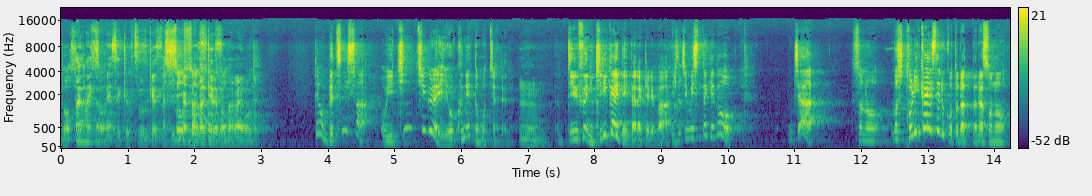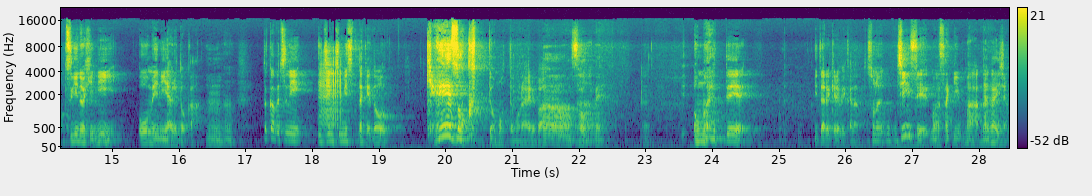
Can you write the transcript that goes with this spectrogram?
うもったいないからね。積極続けてた日々が長ければ長いほど。でも別にさ1日ぐらいよくねと思っちゃうんだよね。うん。っていうふうに切り替えていただければ1日ミスったけどじゃあそのもし取り返せることだったらその次の日に多めにやるとか、うん。とか別に1日ミスったけど継続って思ってもらえれば。ああそうだね。思えていただければいいかなと。その人生、まあ、先、まあ、長いじゃん。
